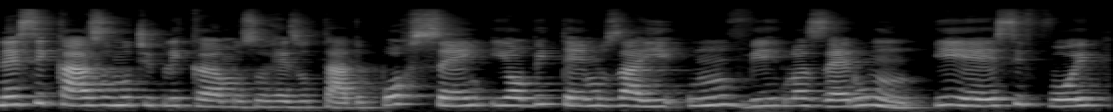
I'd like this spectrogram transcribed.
Nesse caso, multiplicamos o resultado por 100 e obtemos aí 1,01. E esse foi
